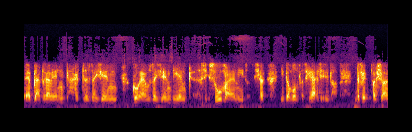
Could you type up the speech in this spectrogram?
hem anat rebent cartes de gent, correus de gent dient que s'hi sumen i tot això, i que moltes gràcies i tal. De fet, per això,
